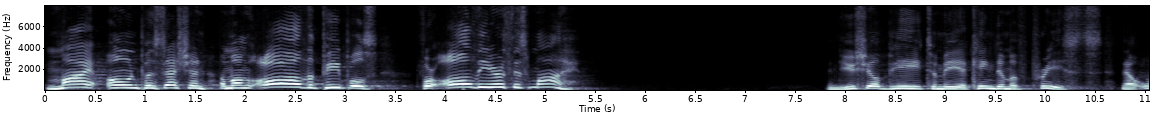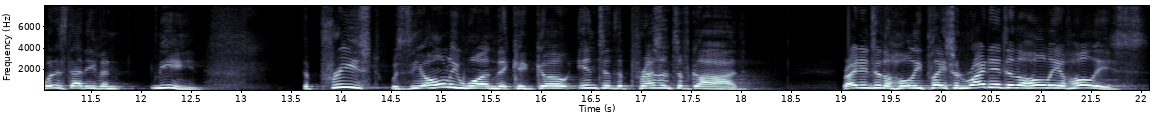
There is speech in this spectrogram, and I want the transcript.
my own possession among all the peoples, for all the earth is mine. And you shall be to me a kingdom of priests. Now, what does that even mean? The priest was the only one that could go into the presence of God, right into the holy place and right into the Holy of Holies.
